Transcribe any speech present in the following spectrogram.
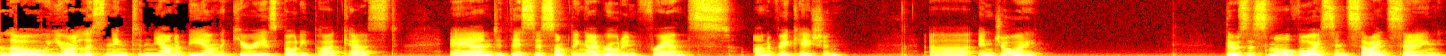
Hello, you're listening to Jnana B on the Curious Bodhi podcast. And this is something I wrote in France on a vacation. Uh, enjoy. There's a small voice inside saying,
